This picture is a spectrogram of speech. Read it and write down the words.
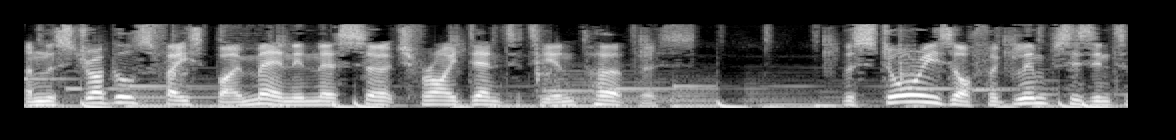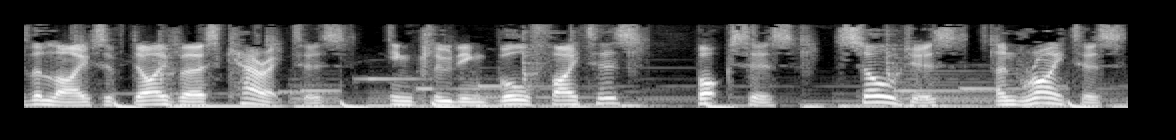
and the struggles faced by men in their search for identity and purpose. The stories offer glimpses into the lives of diverse characters, including bullfighters, boxers, soldiers, and writers,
